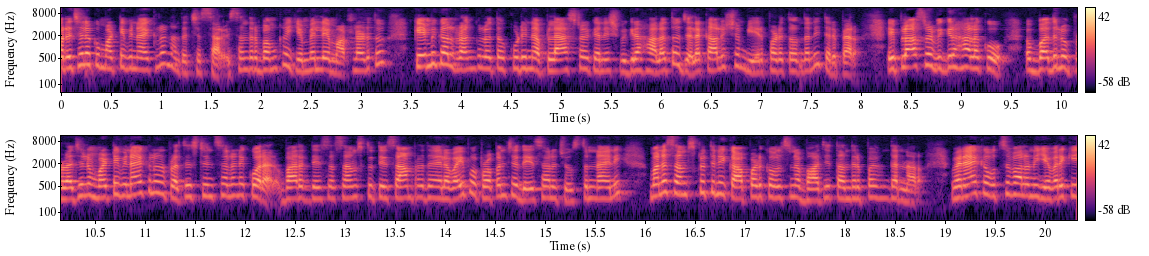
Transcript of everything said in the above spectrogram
ప్రజలకు మట్టి వినాయకులను అందజేశారు. ఈ సందర్భంగా ఎమ్మెల్యే మాట్లాడుతూ కెమికల్ రంగులతో కూడిన ప్లాస్టర్ గణేష్ విగ్రహాలతో జల కాలుష్యం ఏర్పడుతోందని తెలిపారు. ఈ ప్లాస్టర్ విగ్రహాలకు బదులు ప్రజలు మట్టి వినాయకులను ప్రతిష్ఠించాలని కోరారు. భారతదేశ సంస్కృతి సాంప్రదాయాల వైపు ప్రపంచ దేశాలు చూస్తున్నాయని మన సంస్కృతిని కాపాడుకోవాల్సిన బాధ్యత అందరిపై ఉందన్నారు. వినాయక ఉత్సవాలను ఎవరికి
